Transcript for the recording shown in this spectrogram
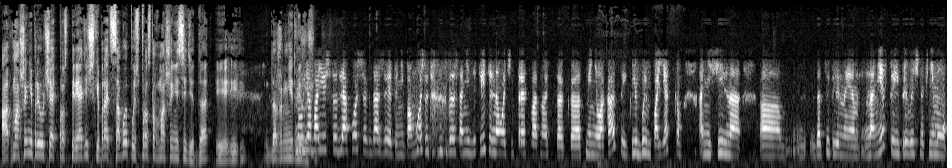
А к машине приучать просто периодически брать с собой, пусть просто в машине сидит, да? И, и, и даже не движется. Ну, я боюсь, что для кошек даже это не поможет, потому что они действительно очень стрессово относятся к смене локации, к любым поездкам. Они сильно э, зациклены на место и привычны к нему.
